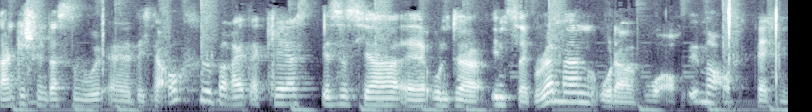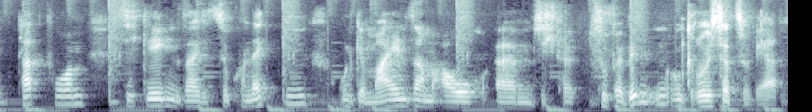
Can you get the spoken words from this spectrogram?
Dankeschön, dass du äh, dich da auch für bereit erklärst. Ist es ja äh, unter Instagrammern oder wo auch immer, auf welchen Plattformen, sich gegenseitig zu connecten und gemeinsam auch ähm, sich ver zu verbinden und größer zu werden.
